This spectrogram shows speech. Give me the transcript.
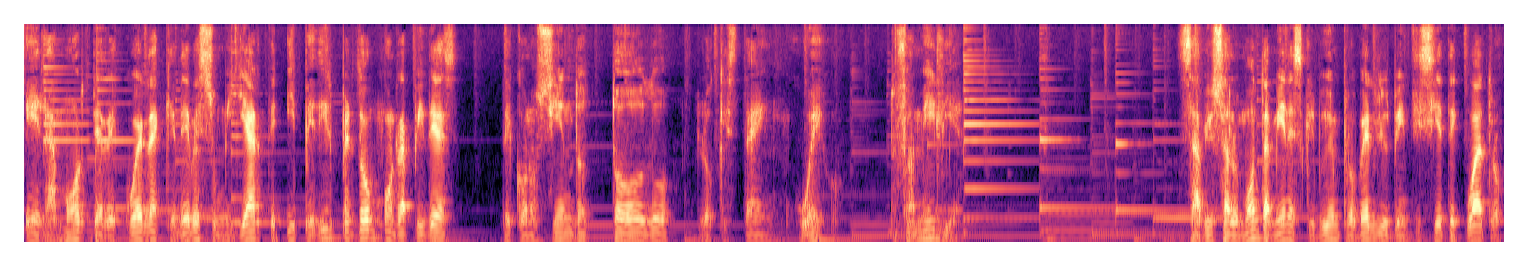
el amor te recuerda que debes humillarte y pedir perdón con rapidez, reconociendo todo lo que está en juego, tu familia. Sabio Salomón también escribió en Proverbios 27:4,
